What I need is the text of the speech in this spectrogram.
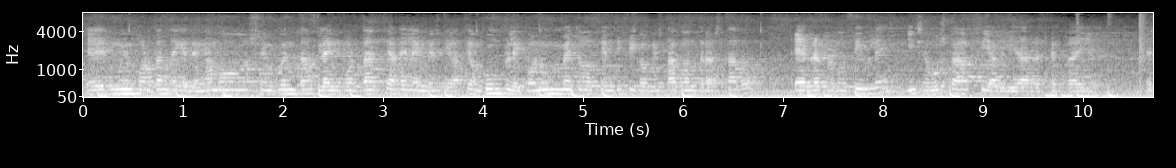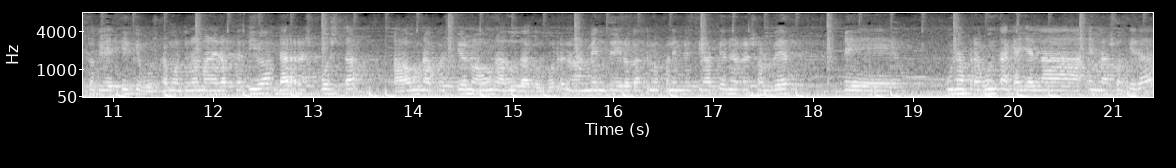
es muy importante que tengamos en cuenta la importancia de la investigación. Cumple con un método científico que está contrastado es reproducible y se busca fiabilidad respecto a ello. Esto quiere decir que buscamos de una manera objetiva dar respuesta a una cuestión o a una duda que ocurre. Normalmente lo que hacemos con la investigación es resolver eh, una pregunta que haya en la, en la, sociedad.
